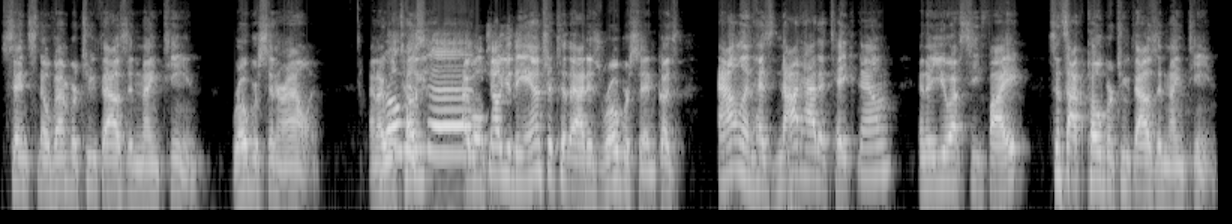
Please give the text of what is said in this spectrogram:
since November 2019, Roberson or Allen? And I Roberson! will tell you, I will tell you the answer to that is Roberson because Allen has not had a takedown in a UFC fight since October 2019.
